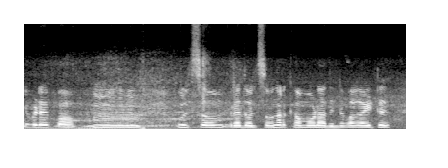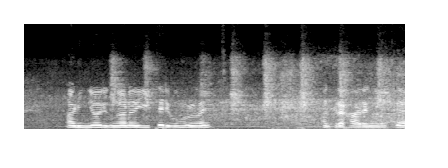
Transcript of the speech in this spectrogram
ഇവിടെ ഇപ്പോൾ ഉത്സവം രഥോത്സവം നടക്കാൻ പോകണം അതിന്റെ ഭാഗമായിട്ട് അണിഞ്ഞൊരുങ്ങാണ് ഈ തെരുവ് മുഴുവൻ. അഗ്രഹാരങ്ങളൊക്കെ.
